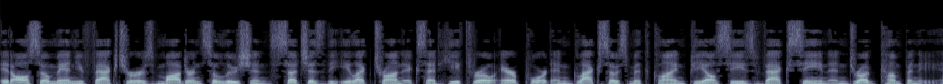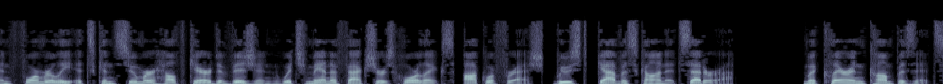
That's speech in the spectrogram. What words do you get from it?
It also manufactures modern solutions such as the electronics at Heathrow Airport and GlaxoSmithKline plc's vaccine and drug company and formerly its consumer healthcare division which manufactures Horlicks Horlicks, Aquafresh, Boost, Gaviscon etc. McLaren Composites,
